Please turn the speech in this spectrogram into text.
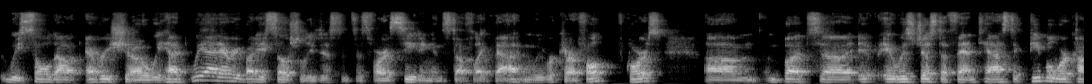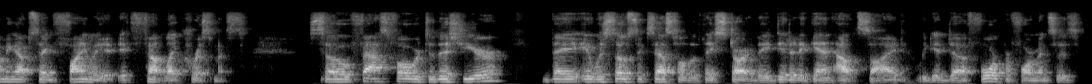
we sold out every show. We had we had everybody socially distanced as far as seating and stuff like that, and we were careful, of course. Um, but uh, it, it, was just a fantastic. People were coming up saying, finally, it, it, felt like Christmas. So fast forward to this year, they it was so successful that they start they did it again outside. We did uh, four performances,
